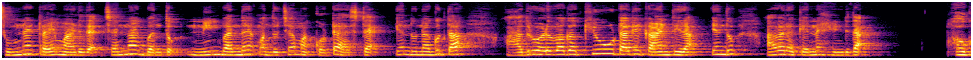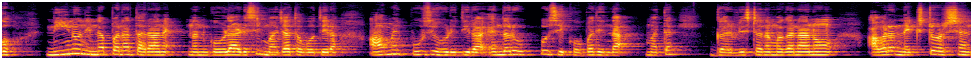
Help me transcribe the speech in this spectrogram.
ಸುಮ್ಮನೆ ಟ್ರೈ ಮಾಡಿದೆ. ಚೆನ್ನಾಗಿ ಬಂತು. ನೀನು ಬಂದೆ ಒಂದು ಚಮಕ್ ಕೊಟ್ಟೆ ಅಷ್ಟೇ ಎಂದು ನಗುತ್ತಾ, ಆದರೂ ಅಳುವಾಗ ಕ್ಯೂಟಾಗಿ ಕಾಣ್ತೀರಾ? ಎಂದು ಅವರ ಕೆನ್ನೆ ಹಿಂಡಿದ. ಹೋಗೋ, ನೀನು ನಿನ್ನಪ್ಪನ ತರಾನೆ. ನನ್ನ ಗೋಳಾಡಿಸಿ ಮಜಾ ತಗೋತೀರಾ? ಆಮೇಲೆ ಪೂಸಿ ಹೊಡಿತೀರಾ? ಎಂದರು ಪೂಸಿ ಕೋಪದಿಂದ. ಮತ್ತೆ, ಗರ್ವಿಷ್ಠನ ಮಗ ನಾನು. ಅವರ ನೆಕ್ಸ್ಟ್ ವರ್ಷನ್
